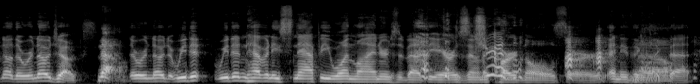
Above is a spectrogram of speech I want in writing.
No, there were no jokes. No. there were no. We did. We didn't have any snappy one-liners about the Arizona. Cardinals or anything No. like that.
